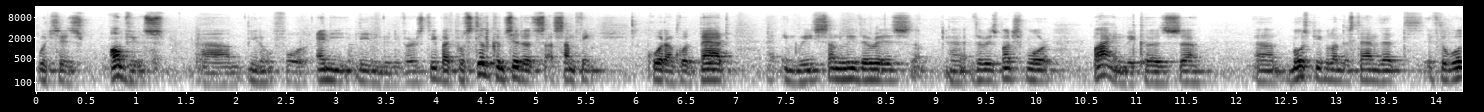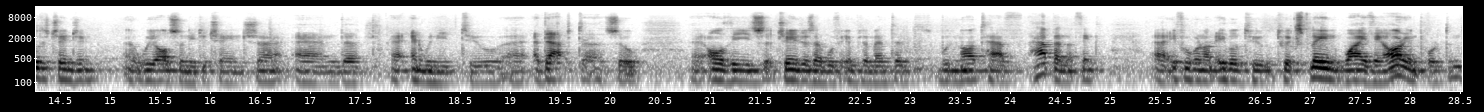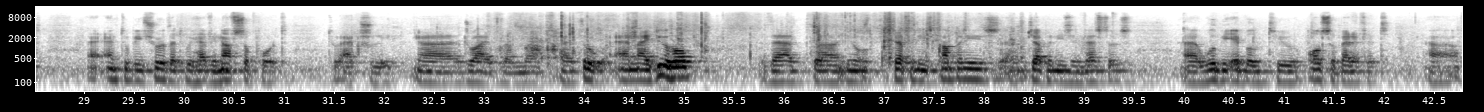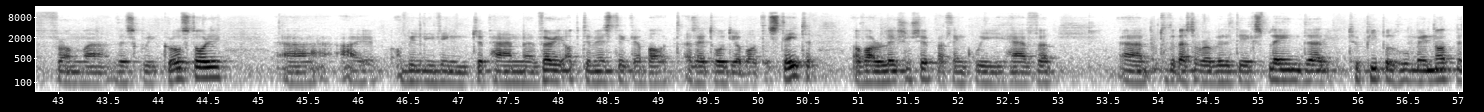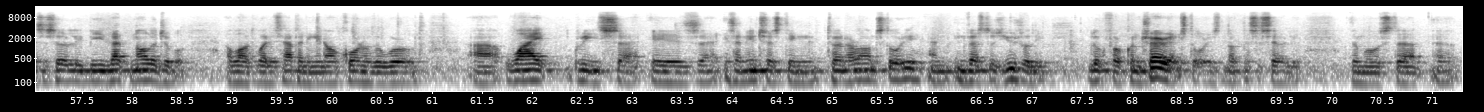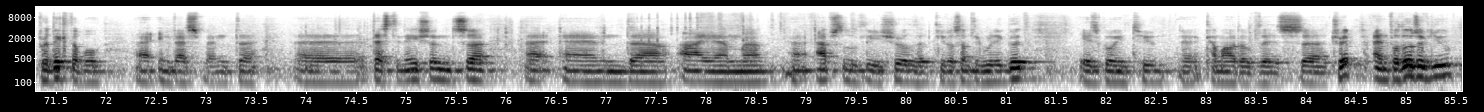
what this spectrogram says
which is obvious um, you know, for any leading university, but was still considered something quote unquote bad uh, in Greece. Suddenly there is, uh, there is much more buy-in because uh, most people understand that if the world is changing, we also need to change and, and we need to adapt. so all these changes that we've implemented would not have happened, I think, if we were not able to, to explain why they are important and to be sure that we have enough support to actually uh, drive them uh, through. And I do hope that uh, you know Japanese companies, Japanese investors will be able to also benefit from this Greek growth story. I be leaving Japan very optimistic about, as I told you, about the state of our relationship. I think we have, uh, uh, to the best of our ability, explained uh, to people who may not necessarily be that knowledgeable about what is happening in our corner of the world uh, why Greece uh, is, uh, is an interesting turnaround story, and investors usually look for contrarian stories, not necessarily the most predictable investment destinations. and I am absolutely sure that you know something really good is going to uh, come out of this uh, trip. And for those of you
